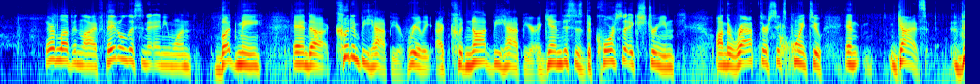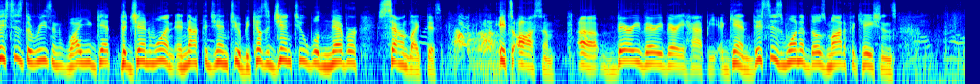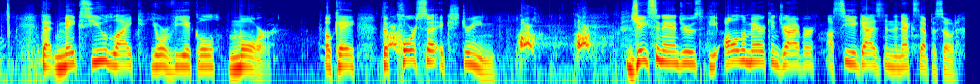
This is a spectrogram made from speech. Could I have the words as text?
They're loving life. They don't listen to anyone but me, and uh, couldn't be happier, really. I could not be happier. Again, this is the Corsa Extreme on the Raptor 6.2. And guys, this is the reason why you get the Gen 1 and not the Gen 2 because the Gen 2 will never sound like this. It's awesome. Uh, very, very, very happy. Again, this is one of those modifications that makes you like your vehicle more. Okay? The Corsa Extreme. Jason Andrews, the All-American driver. I'll see you guys in the next episode.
